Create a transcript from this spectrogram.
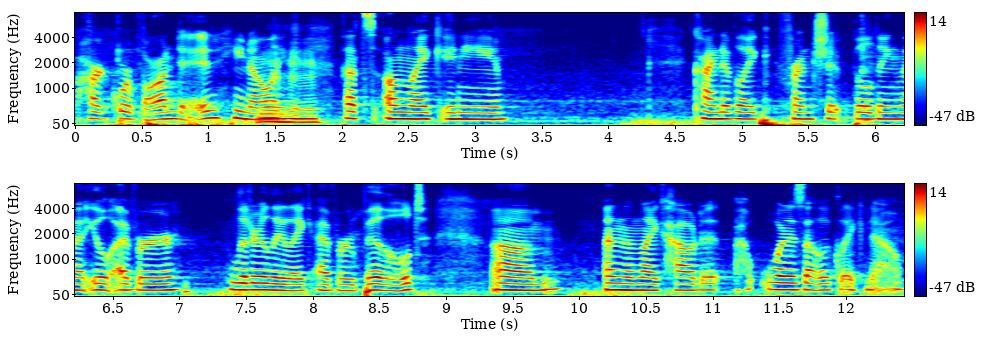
hardcore bonded, you know, Mhm. like that's unlike any kind of like friendship building that you'll ever literally like ever build. Um, and then like how did what does that look like now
